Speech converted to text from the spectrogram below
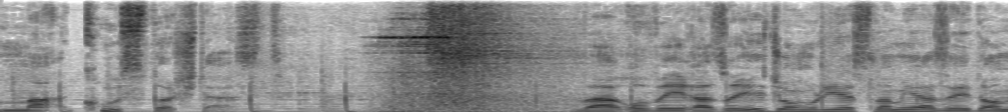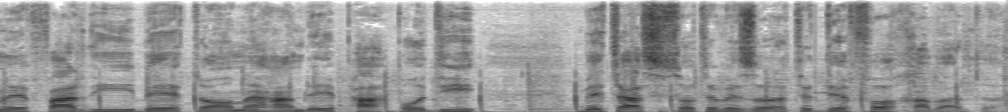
معکوس داشته است. و قوه قضایی جمهوری اسلامی از اعدام فردی به اتهام حمله پهپادی به تأسیسات وزارت دفاع خبر داد.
